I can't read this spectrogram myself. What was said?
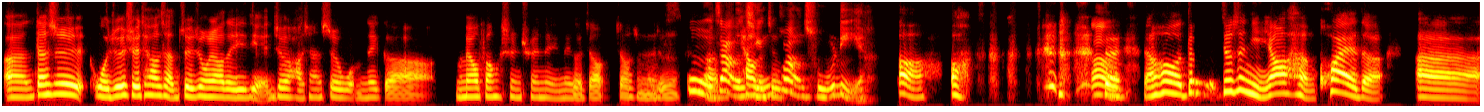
嗯，但是我觉得学跳伞最重要的一点，就好像是我们那个 malfunction training 那个叫叫什么，就是故障情况处理。哦哦，对，然后对，就是你要很快的呃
